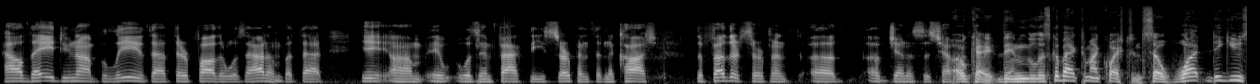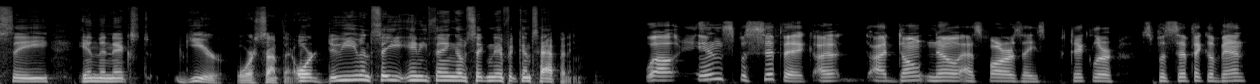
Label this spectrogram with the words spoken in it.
how they do not believe that their father was Adam, but that he um, it was in fact the serpent, the Nachash, the feathered serpent uh, of Genesis chapter. Okay, then let's go back to my question. So, what do you see in the next year or something, or do you even see anything of significance happening? Well, in specific, I I don't know as far as a particular specific event,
